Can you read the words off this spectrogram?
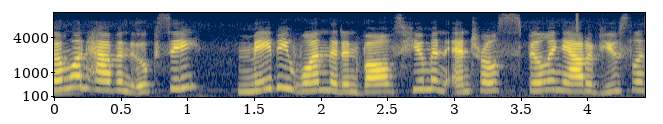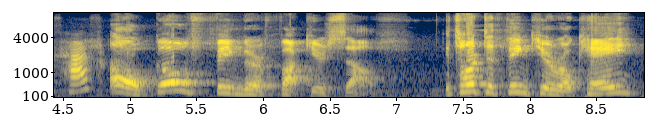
Did someone have an oopsie? Maybe one that involves human entrails spilling out of useless husks? Oh, go finger fuck yourself. It's hard to think you're okay.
